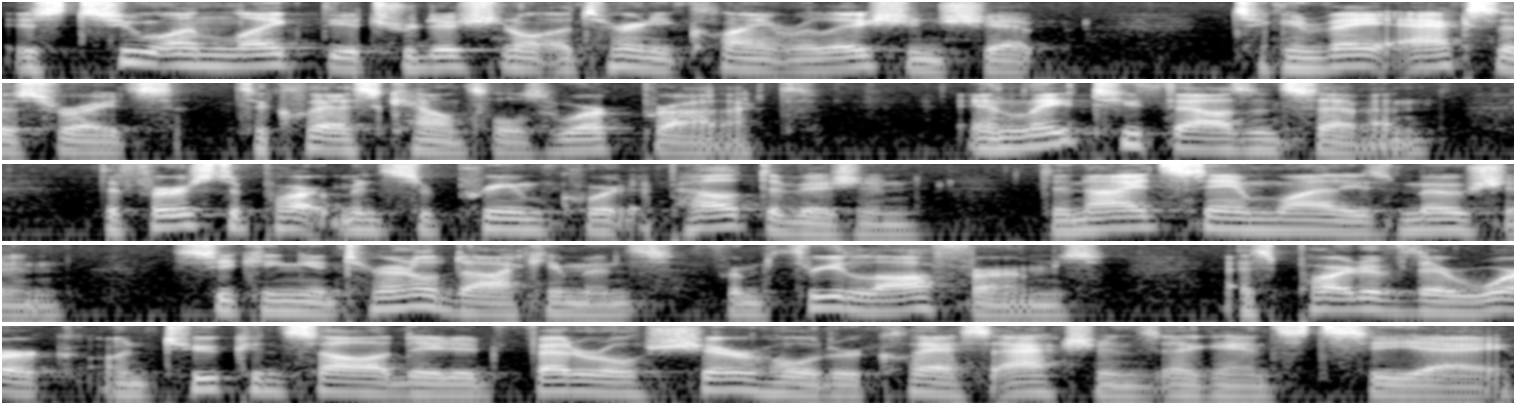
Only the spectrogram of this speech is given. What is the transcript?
is too unlike the traditional attorney client relationship to convey access rights to class counsel's work product. In late 2007, the First Department Supreme Court Appellate Division denied Sam Wyly's motion seeking internal documents from three law firms as part of their work on two consolidated federal shareholder class actions against CA.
